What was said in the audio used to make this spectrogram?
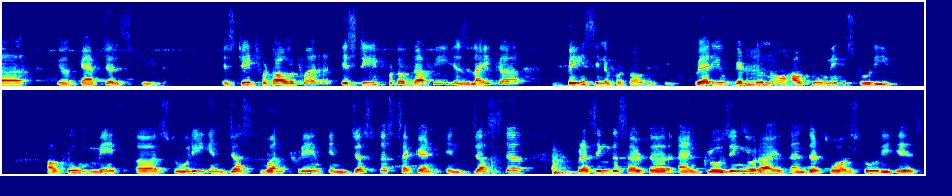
uh, uh, captures street street photographer street photography is like a base in a photography where you get to Hmm. know how to make stories how to make a story in just one frame in just a second in just a pressing the shutter and closing your eyes and that's what story is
